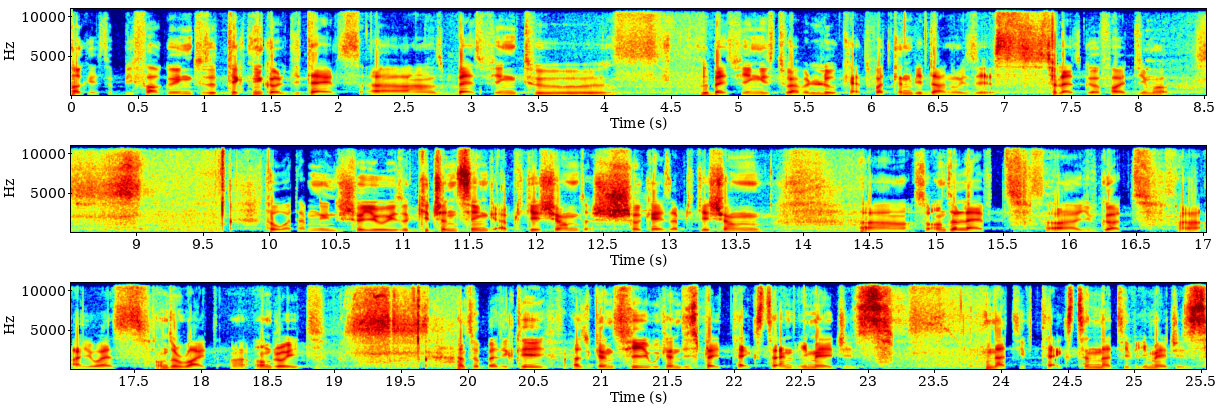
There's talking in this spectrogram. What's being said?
Okay, so before going to the technical details, uh, the best thing to the best thing is to have a look at what can be done with this. So let's go for a demo. So what I'm going to show you is a kitchen sink application, a showcase application. Uh, so on the left, uh, you've got uh, iOS, on the right, uh, Android. And so basically, as you can see, we can display text and images, native text and native images,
